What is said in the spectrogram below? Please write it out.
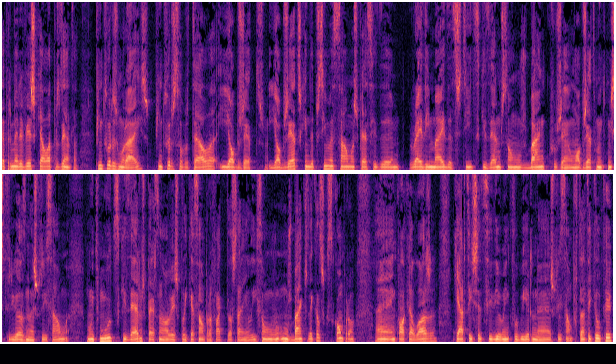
É a primeira vez que ela apresenta pinturas murais, pinturas sobre tela e objetos. E objetos que ainda por cima são uma espécie de ready-made assistido, se quisermos, são uns bancos, é um objeto muito misterioso na exposição, muito mudo, se quisermos, parece não haver explicação para o facto de eles estarem ali. São uns bancos daqueles que se compram uh, em qualquer loja, que a artista decidiu incluir na exposição. Portanto, aquilo que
